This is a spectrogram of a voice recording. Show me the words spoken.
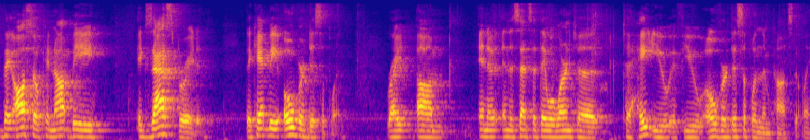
they also cannot be exasperated. They can't be over disciplined, right? Um, in, a, in the sense that they will learn to, to hate you if you over discipline them constantly,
